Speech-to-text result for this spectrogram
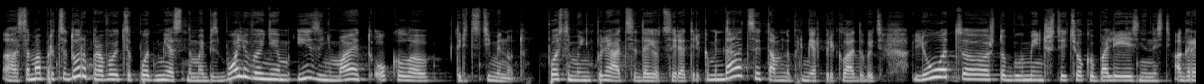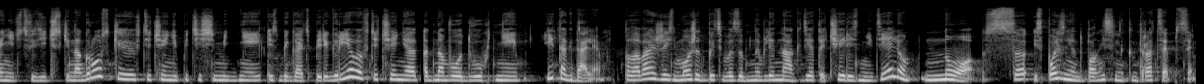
А сама процедура проводится под местным обезболиванием и занимает около 30 минут. После манипуляции дается ряд рекомендаций, там, например, прикладывать лед, э, чтобы уменьшить отек и болезненность, ограничить физические нагрузки в течение 5-7 дней, избегать перегрева в течение 1-2 дней и так далее. Половая жизнь может быть возобновлена где-то через неделю, но с использованием дополнительной контрацепции.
